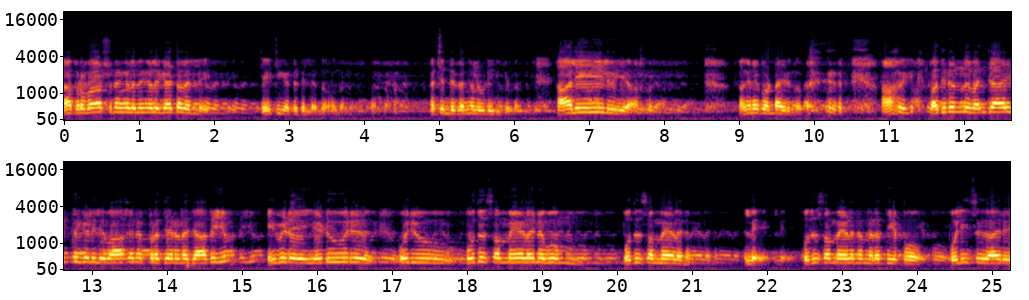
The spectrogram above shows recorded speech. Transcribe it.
ആ പ്രഭാഷണങ്ങൾ നിങ്ങൾ കേട്ടതല്ലേ? ചേച്ചി കേട്ടിട്ടില്ലെന്ന് തോന്നുന്നു. അച്ഛന്റെ പെങ്ങളിവിടെ ഇരിക്കുന്നു. ഹാലേലുയ്യ അങ്ങനെ കൊണ്ടായിരുന്നു ആ പതിനൊന്ന് പഞ്ചായത്തുകളിലെ വാഹന പ്രചരണ ജാഥയും ഇവിടെ എടൂര് ഒരു പൊതുസമ്മേളനവും പൊതുസമ്മേളനം അല്ലേ? പൊതുസമ്മേളനം നടത്തിയപ്പോ പോലീസുകാര്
